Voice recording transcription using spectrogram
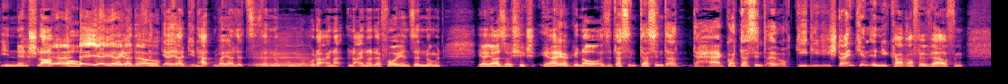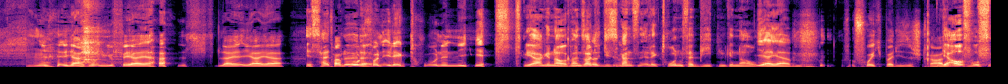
ihnen den Schlaf Ja, raubt. ja, ja, das genau. sind, ja, ja, den hatten wir ja letzte Sendung oder einer, in einer der vorigen Sendungen. Ja, ja, solche, ja, ja, genau. Also das sind, das sind da, Herrgott, das sind halt auch die, die die Steinchen in die Karaffe werfen. ja, so ungefähr, ja. Das ist ja, ja. Ist halt Verbot blöde. von Elektronen jetzt. ja, genau. Man sollte diese ganzen Elektronen verbieten, genau. Ja, ja. Furchtbar, diese Strahlung. Der Aufruf,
